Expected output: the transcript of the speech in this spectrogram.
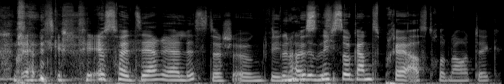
ganz ehrlich Du gestehen. bist halt sehr realistisch irgendwie. Du bist nicht so ganz Präastronautik.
